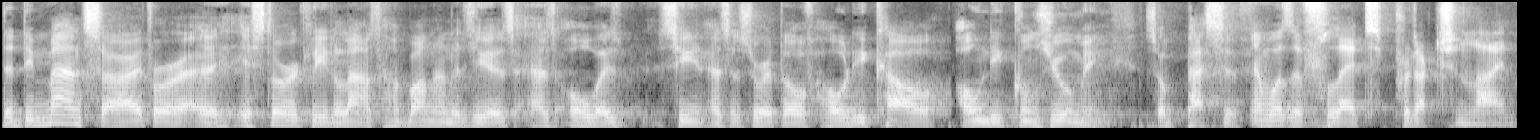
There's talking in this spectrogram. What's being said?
The demand side for uh, historically the last 100 years has always seen as a sort of holy cow, only consuming, so passive. It was a flat production line,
